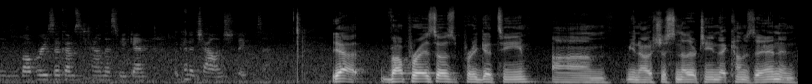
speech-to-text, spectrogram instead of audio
And Valparaiso comes to town this weekend. What kind of challenge do they present? Yeah, Valparaiso is a pretty good team. Um, you know, it's just another team that comes in and.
